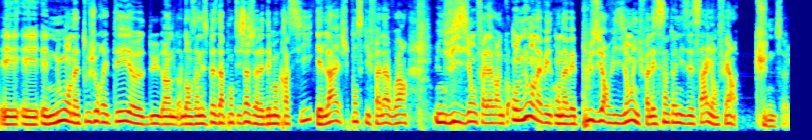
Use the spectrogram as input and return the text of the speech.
Et, et, et nous, on a toujours été euh, du, dans un espèce d'apprentissage de la démocratie. Et là, je pense qu'il fallait avoir une vision. Fallait avoir une. On, nous, on avait, on avait plusieurs visions. Il fallait syntoniser ça et en faire qu'une seule.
